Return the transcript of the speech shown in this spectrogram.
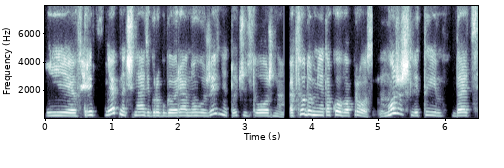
и в 30 лет начинать, грубо говоря, новую жизнь, это очень сложно. Отсюда у меня такой вопрос. Можешь ли ты дать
